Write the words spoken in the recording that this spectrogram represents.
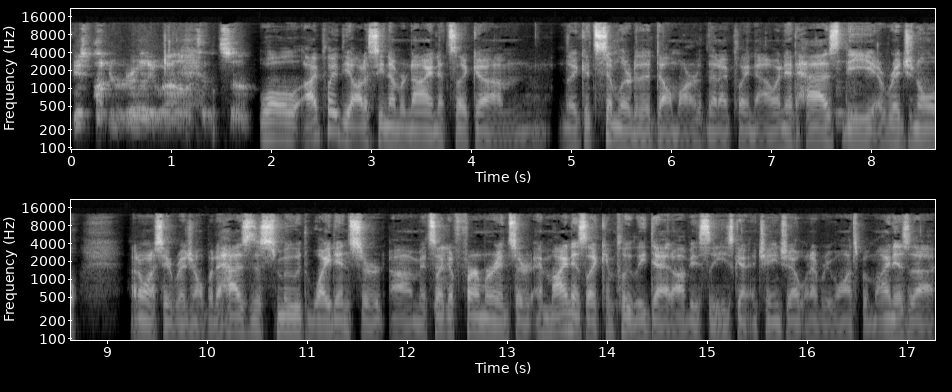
he was putting really well with it. So Well, I played the Odyssey number nine. It's like um like it's similar to the Delmar that I play now, and it has the original. I don't want to say original, but it has the smooth white insert. Um, it's like a firmer insert, and mine is like completely dead. Obviously, he's going to change out whenever he wants, but mine is uh.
